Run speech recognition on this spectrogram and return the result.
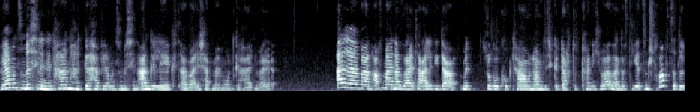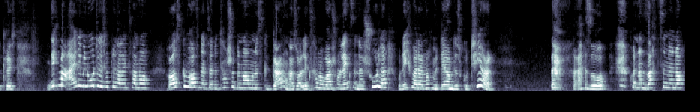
Wir haben uns ein bisschen in den Haaren gehabt, wir haben uns ein bisschen angelegt, aber ich habe meinen Mund gehalten, weil alle waren auf meiner Seite, alle, die da mit zugeguckt haben und haben sich gedacht, das kann nicht wahr sein, dass die jetzt einen Strafzettel kriegt. Nicht mal eine Minute, ich habe den Alexandro rausgeworfen, hat seine Tasche genommen und ist gegangen. Also Alexandro war schon längst in der Schule und ich war dann noch mit der am Diskutieren. also, und dann sagt sie mir noch,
